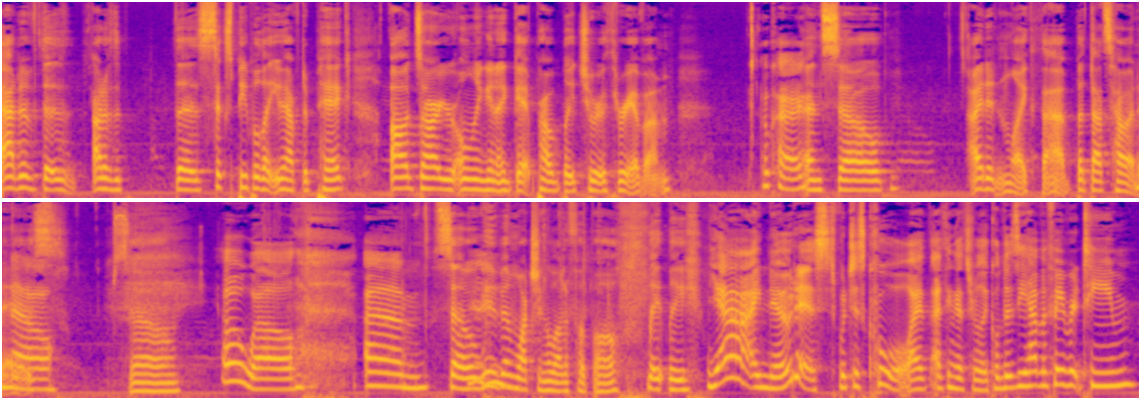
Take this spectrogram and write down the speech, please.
out of the out of the the six people that you have to pick odds are you're only going to get probably two or three of them Okay. and so I didn't like that, but that's how it is. No. So, oh well. Um. so we've been watching a lot of football lately. Yeah, I noticed, which is cool. I, I think that's really cool. Does he have a favorite team?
